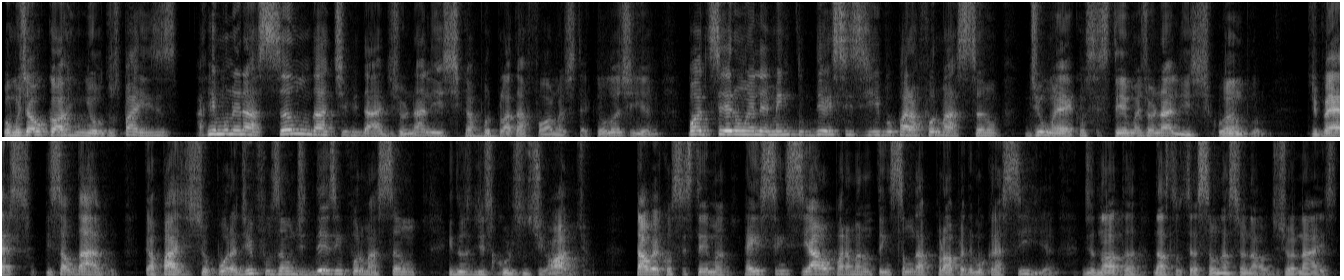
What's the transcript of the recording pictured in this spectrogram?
Como já ocorre em outros países, a remuneração da atividade jornalística por plataformas de tecnologia pode ser um elemento decisivo para a formação de um ecossistema jornalístico amplo, diverso e saudável, capaz de se opor à difusão de desinformação e dos discursos de ódio. Tal ecossistema é essencial para a manutenção da própria democracia, de nota da Associação Nacional de Jornais,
